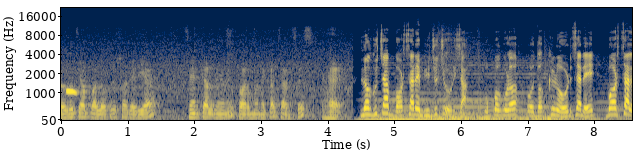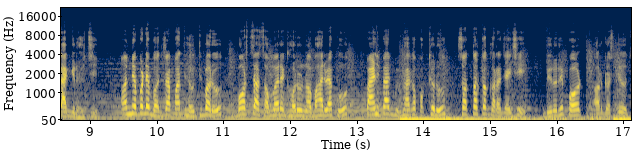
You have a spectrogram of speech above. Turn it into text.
लघुचाप व लो प्रेशर एरिया सेंट्रल में हमें फॉर्म होने का चांसेस है ଲଘୁଚାପ ବର୍ଷାରେ ଭିଜୁଛି ଓଡ଼ିଶା ଉପକୂଳ ଓ ଦକ୍ଷିଣ ଓଡ଼ିଶାରେ ବର୍ଷା ଲାଗି ରହିଛି ଅନ୍ୟପଟେ ବଜ୍ରପାତ ହେଉଥିବାରୁ ବର୍ଷା ସମୟରେ ଘରୁ ନ ବାହାରିବାକୁ ପାଣିପାଗ ବିଭାଗ ପକ୍ଷରୁ ସତର୍କ କରାଯାଇଛି ବ୍ୟୁରୋ ରିପୋର୍ଟ ଅର୍ଗସ୍ ନ୍ୟୁଜ୍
